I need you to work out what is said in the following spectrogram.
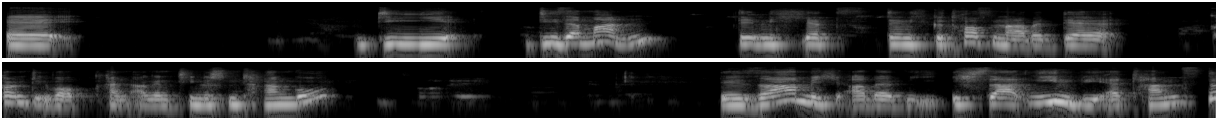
Äh, die, dieser Mann, den ich jetzt, den ich getroffen habe, der konnte überhaupt keinen argentinischen Tango. Der sah mich aber wie, ich sah ihn, wie er tanzte.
